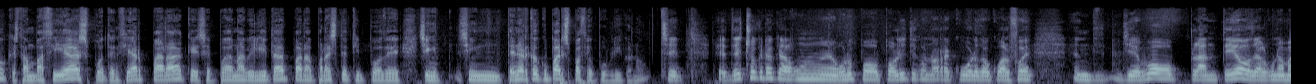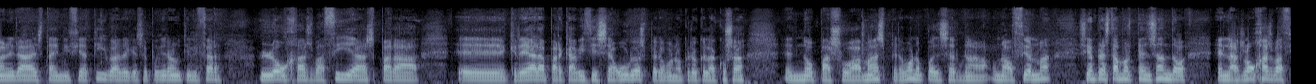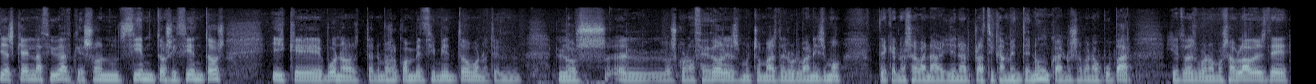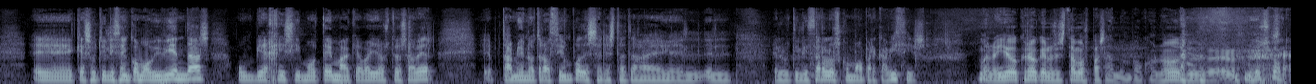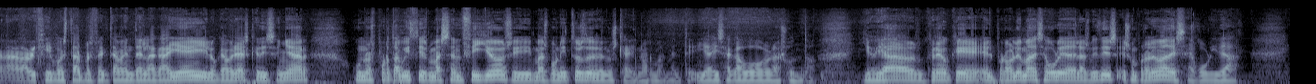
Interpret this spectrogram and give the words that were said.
que están vacías, potenciar para que se puedan habilitar para, para este tipo de sin, sin tener que ocupar espacio público, ¿no? Sí, eh, de hecho creo que algún grupo político, no recuerdo cuál fue, llevó, planteó de alguna manera esta iniciativa de que se pudieran utilizar lonjas vacías para eh, crear aparcabicis seguros, pero bueno, creo que la cosa eh, no pasó a más, pero bueno, puede ser una, una, opción más. Siempre estamos pensando en las lonjas vacías que hay en la ciudad, que son cientos y cientos, y que, bueno, tenemos el convencimiento, bueno, tienen los, los conocedores mucho más del urbanismo, de que no se van a llenar prácticamente nunca, no se van a ocupar. Y entonces, bueno, hemos hablado desde eh, que se utilicen como viviendas, un viejísimo tema que vaya usted a saber. también otra opción puede ser esta el, utilizarlos como aparcabicis. Bueno, yo creo que nos estamos pasando un poco, ¿no? la bici puede estar perfectamente en la calle y lo que habría es que diseñar unos portabicis más sencillos y más bonitos de los que hay normalmente. Y ahí se acabó el asunto. Yo ya creo que el problema de seguridad de las bicis es un problema de seguridad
